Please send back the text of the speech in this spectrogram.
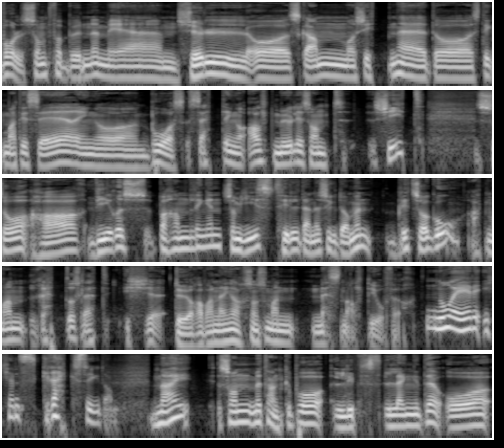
voldsomt forbundet med skyld og skam og skittenhet og stigmatisering og båssetting og alt mulig sånt skit, så har virusbehandlingen som gis til denne sykdommen, blitt så god at man rett og slett ikke dør av den lenger, sånn som man nesten alltid gjorde før. Nå er det ikke en skrekksykdom. Nei, sånn med tanke på livslengde og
